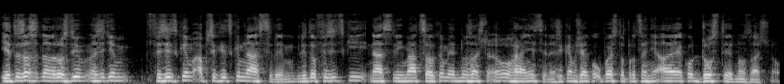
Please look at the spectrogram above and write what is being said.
je to zase ten rozdíl mezi tím fyzickým a psychickým násilím, kdy to fyzické násilí má celkem jednoznačnou hranici. Neříkám, že jako úplně 100%, ale jako dost jednoznačnou.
